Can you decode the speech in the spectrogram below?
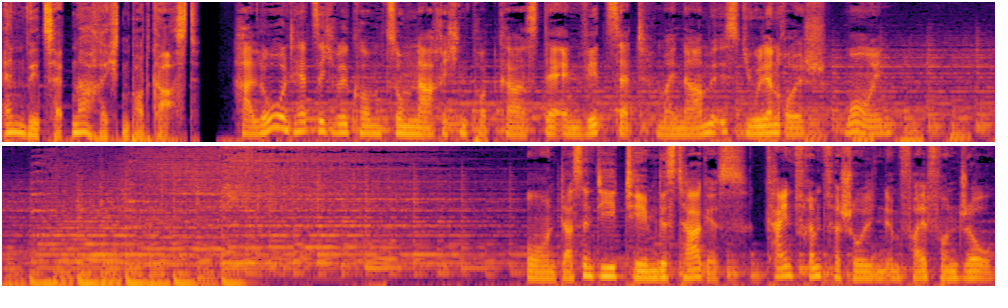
NWZ Nachrichtenpodcast. Hallo und herzlich willkommen zum Nachrichtenpodcast der NWZ. Mein Name ist Julian Reusch. Moin. Und das sind die Themen des Tages. Kein Fremdverschulden im Fall von Joe.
